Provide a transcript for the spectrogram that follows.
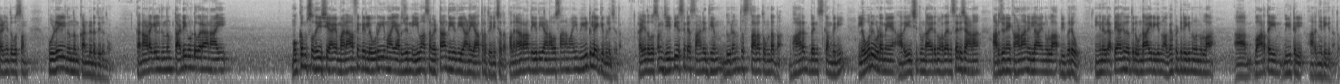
കഴിഞ്ഞ ദിവസം പുഴയിൽ നിന്നും കണ്ടെടുത്തിരുന്നു. കർണാടകയിൽ നിന്നും തടി കൊണ്ടുവരാനായി മുക്കം സ്വദേശിയായ മനാഫിന്റെ ലോറിയുമായി അർജുൻ ഈ മാസം എട്ടാം തീയതിയാണ് യാത്ര തിരിച്ചത്. പതിനാറാം തീയതിയാണ് അവസാനമായി വീട്ടിലേക്ക് വിളിച്ചത്. കഴിഞ്ഞ ദിവസം ജി പി എസിന്റെ സാന്നിധ്യം ദുരന്ത സ്ഥലത്തുണ്ടെന്ന് ഭാരത് ബെൻസ് കമ്പനി ലോറി ഉടമയെ അറിയിച്ചിട്ടുണ്ടായിരുന്നു. അതനുസരിച്ചാണ് അർജുനെ കാണാനില്ല എന്നുള്ള വിവരവും ഇങ്ങനെ ഒരു അത്യാഹിതത്തിൽ ഉണ്ടായിരിക്കുന്നു അകപ്പെട്ടിരിക്കുന്നു എന്നുള്ള വാർത്തയും വീട്ടിൽ അറിഞ്ഞിരിക്കുന്നത്.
